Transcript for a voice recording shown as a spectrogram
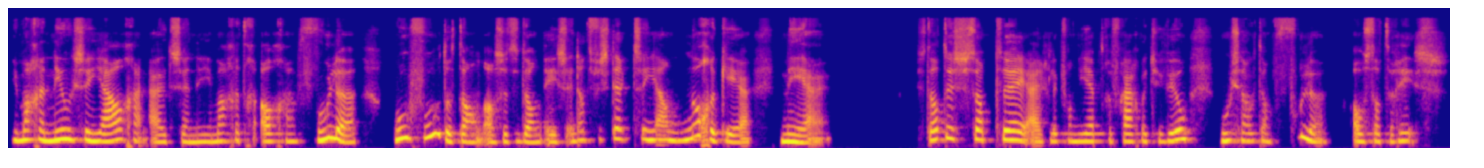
Je mag een nieuw signaal gaan uitzenden. Je mag het al gaan voelen. Hoe voelt het dan als het er dan is? En dat versterkt het signaal nog een keer meer. Dus dat is stap 2 eigenlijk. Van je hebt gevraagd wat je wil. Hoe zou het dan voelen als dat er is?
